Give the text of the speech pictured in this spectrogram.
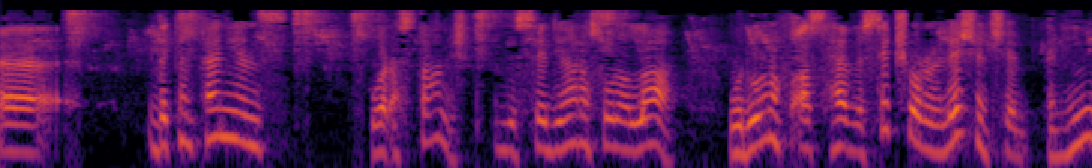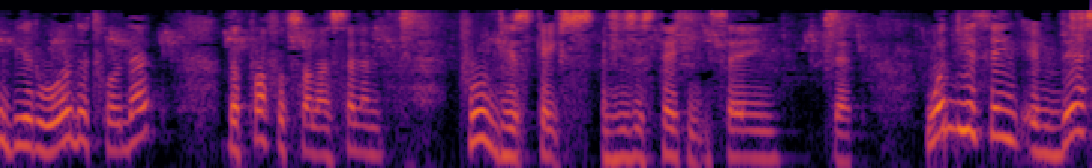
uh, the companions were astonished. They said, Ya Rasulullah, would one of us have a sexual relationship and he will be rewarded for that? The Prophet ﷺ proved his case in his statement saying that, what do you think if this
